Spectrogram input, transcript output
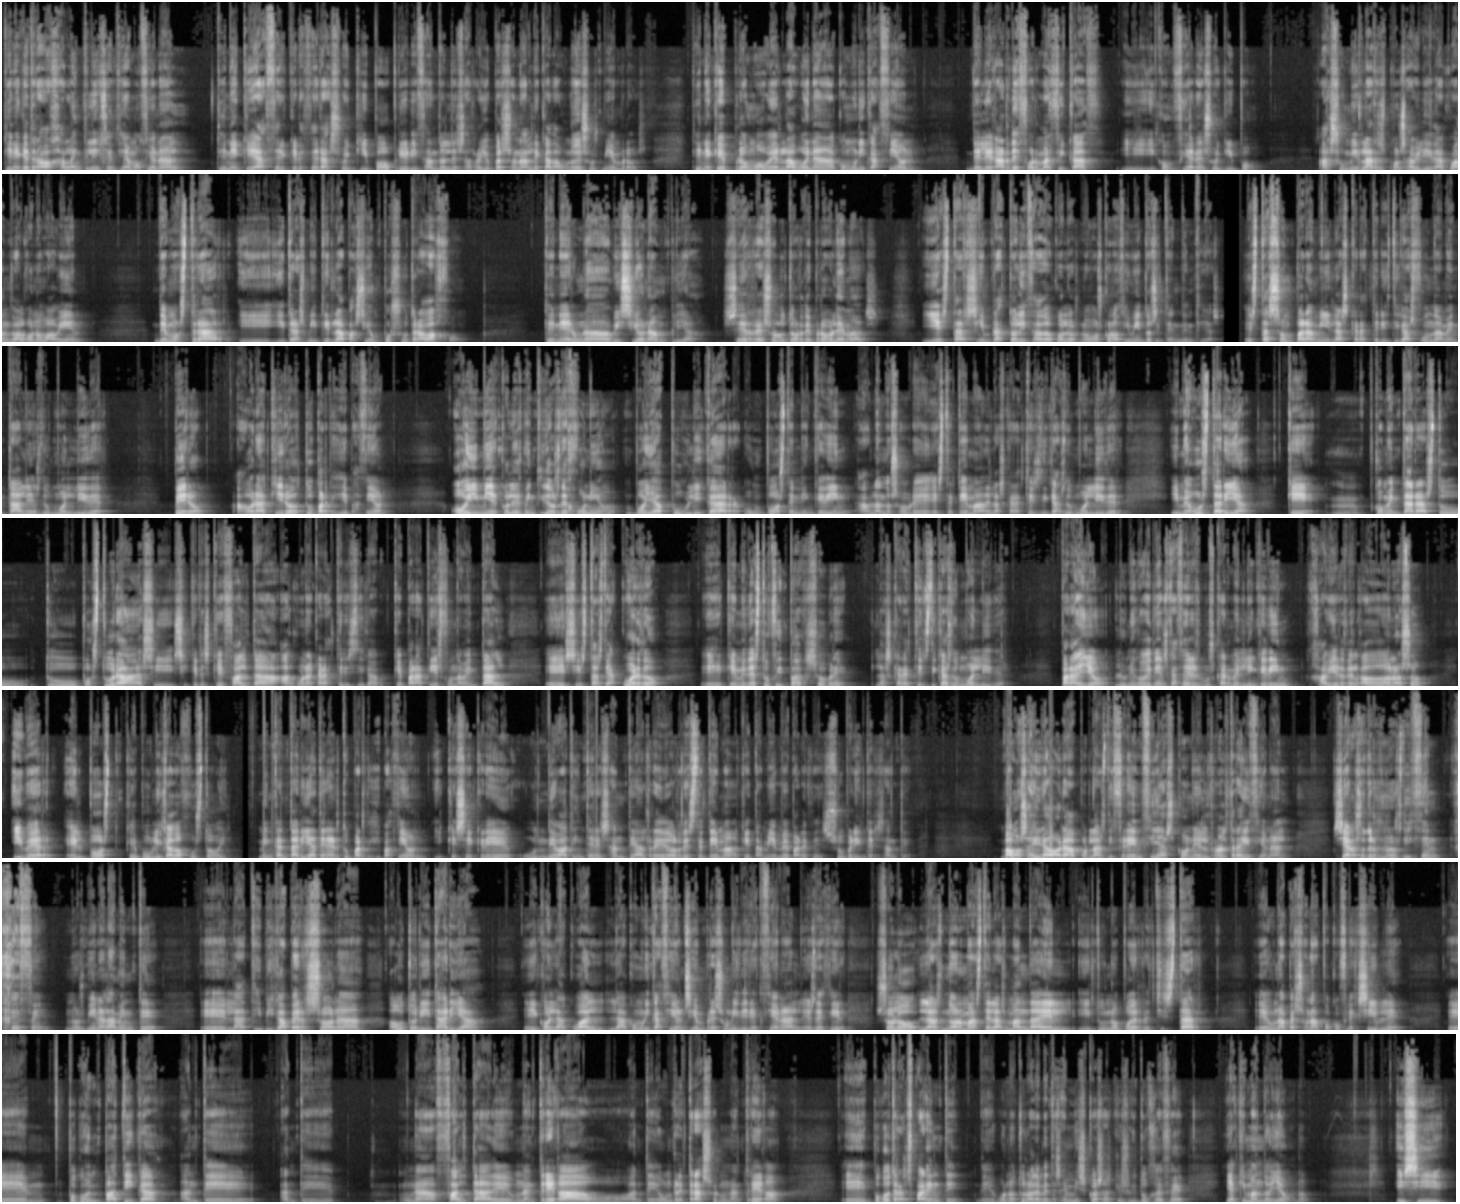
Tiene que trabajar la inteligencia emocional. Tiene que hacer crecer a su equipo priorizando el desarrollo personal de cada uno de sus miembros. Tiene que promover la buena comunicación. Delegar de forma eficaz y confiar en su equipo asumir la responsabilidad cuando algo no va bien, demostrar y, transmitir la pasión por su trabajo, tener una visión amplia, ser resolutor de problemas y estar siempre actualizado con los nuevos conocimientos y tendencias. Estas son para mí las características fundamentales de un buen líder. Pero ahora quiero tu participación. Hoy, miércoles 22 de junio, voy a publicar un post en LinkedIn hablando sobre este tema de las características de un buen líder y me gustaría que mm, comentaras tu, postura, si, crees que falta alguna característica que para ti es fundamental, eh, si estás de acuerdo, eh, que me des tu feedback sobre las características de un buen líder. Para ello, lo único que tienes que hacer es buscarme en LinkedIn, Javier Delgado Donoso, y ver el post que he publicado justo hoy. Me encantaría tener tu participación y que se cree un debate interesante alrededor de este tema que también me parece súper interesante. Vamos a ir ahora por las diferencias con el rol tradicional. Si a nosotros nos dicen jefe, nos viene a la mente eh, la típica persona autoritaria eh, con la cual la comunicación siempre es unidireccional, es decir, solo las normas te las manda él y tú no puedes rechistar, eh, una persona poco flexible, poco empática ante, ante una falta de una entrega o ante un retraso en una entrega, poco transparente, de bueno, tú no te metes en mis cosas, que soy tu jefe y aquí mando yo, ¿no? Y si,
